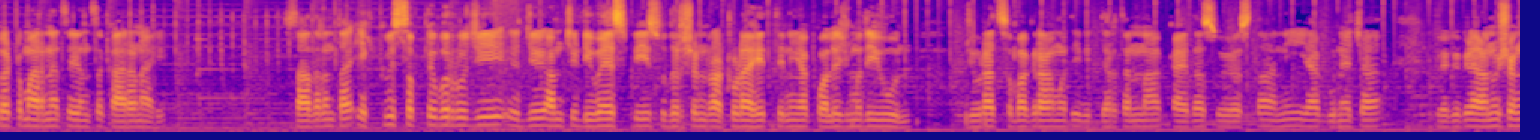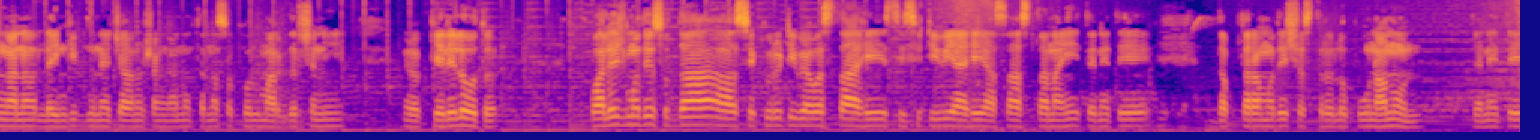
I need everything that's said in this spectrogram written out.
कट मारण्याचं यांचं कारण आहे. साधारणतः एकवीस सप्टेंबर रोजी जे आमचे D Y S P Sudarshan Rathod आहेत त्यांनी या कॉलेजमध्ये येऊन युवराज सभागृहामध्ये विद्यार्थ्यांना कायदा सुव्यवस्था आणि या गुन्ह्याच्या वेगवेगळ्या अनुषंगानं लैंगिक गुन्ह्याच्या अनुषंगानं त्यांना सखोल मार्गदर्शनही केलेलं होतं. कॉलेजमध्ये सुद्धा सिक्युरिटी व्यवस्था आहे सी सी टी व्ही आहे असं असतानाही त्याने ते दप्तरामध्ये शस्त्र लपवून आणून त्याने ते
